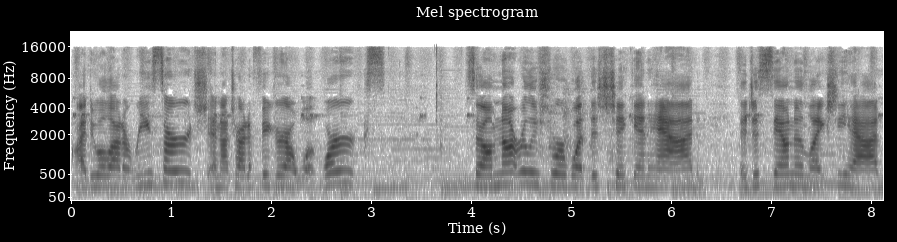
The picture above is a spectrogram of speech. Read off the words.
I do a lot of research and I try to figure out what works. So I'm not really sure what this chicken had. It just sounded like she had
